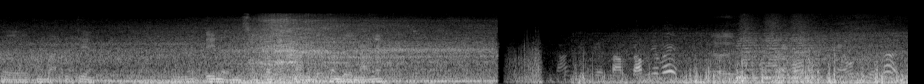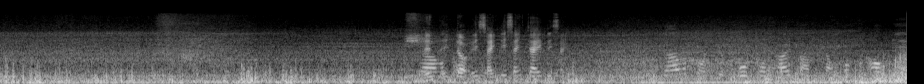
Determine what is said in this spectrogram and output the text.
cờ không bạn rút tiền tí nữa mình sẽ cho các bạn biết con đường nó nhé ừ. đi, đi, đi, sánh đi sánh chay đi sánh. Sao nó còn được 1 không 2 tầm, nó không có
